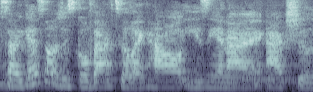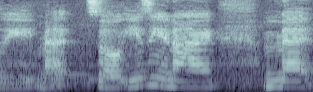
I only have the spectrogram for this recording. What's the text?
So I guess I'll just go back to like how Ezee and I actually met. So Ezee and I met.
